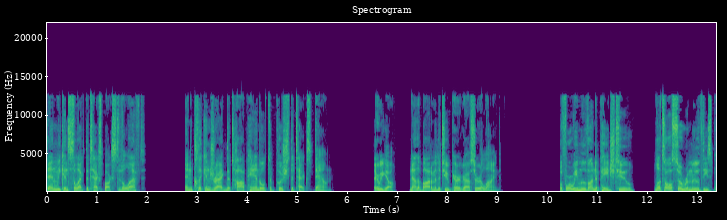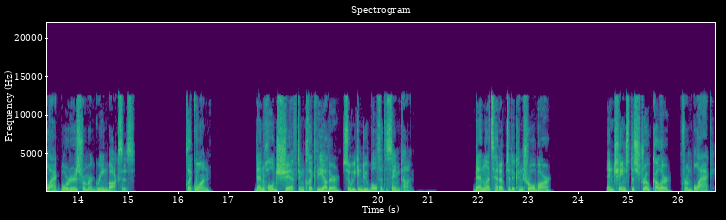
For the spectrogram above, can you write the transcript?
Then we can select the text box to the left and click and drag the top handle to push the text down. There we go. Now the bottom of the two paragraphs are aligned. Before we move on to page two, let's also remove these black borders from our green boxes. Click one then hold shift and click the other so we can do both at the same time. Then let's head up to the control bar and change the stroke color from black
